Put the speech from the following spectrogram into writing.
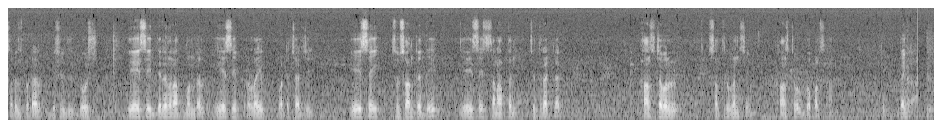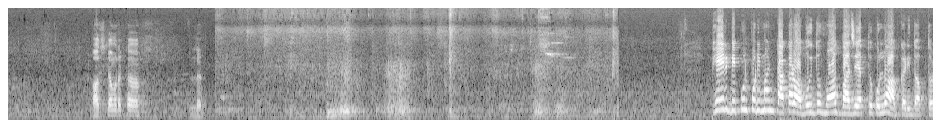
sub inspector Biswajit Ghosh A S I Dhirendranath Mandal A S I Pralay Bhattacharya A S I Sushanta De A S I Sanatan Chitrakar constable Shatrughan Singh constable Gopal साहब ठीक थैंक यू আজকে আমরা একটা লেট ফের বিপুল পরিমাণ টাকার অবৈধ মদ বাজেয়াপ্ত করল আবগারি দপ্তর।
